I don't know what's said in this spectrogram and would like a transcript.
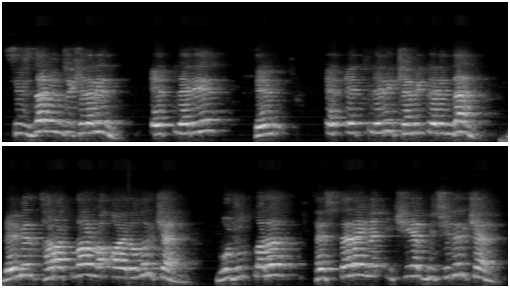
Sizden öncekilerin etleri et- etleri kemiklerinden demir taraklarla ayrılırken vücutları testereyle ikiye biçilirken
